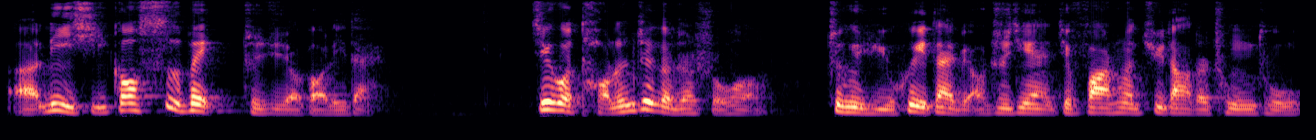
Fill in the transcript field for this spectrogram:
啊利息高四倍，这就叫高利贷。结果讨论这个的时候。”这个与会代表之间就发生了巨大的冲突，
